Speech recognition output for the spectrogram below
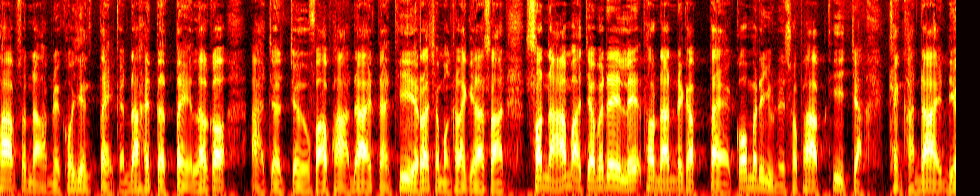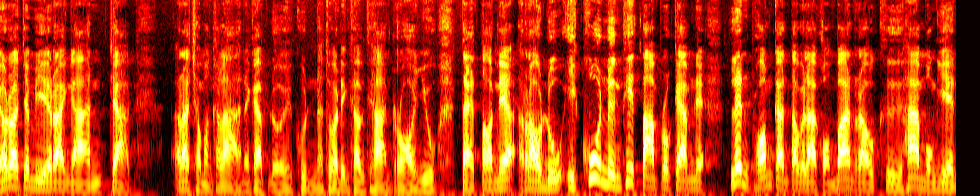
ภาพสนามเนี่ยเขายังเตะกันได้ แต่เตะแล้วก็อาจจะเจอฟ้าผ่าได้ แต่ที่ราชมังคลากีฬาสถานสนามอาจจะไม่ได้เละเท่านั้นนะครับแต่ก็ไม่ได้อยู่ในสภาพที่จะแข่งขันได้ เดี๋ยวเราจะมีรายงานจาก ราชมังคลานะครับ โดยคุณนทวัฒน์อินคำพิธานรออยู่ แต่ตอนนี้เราดูอีกคู่หนึ่งที่ตามโปรแกรมเนี่ยเล่นพร้อมกันตามเวลาของบ้านเราคือ 5 โมงเย็น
